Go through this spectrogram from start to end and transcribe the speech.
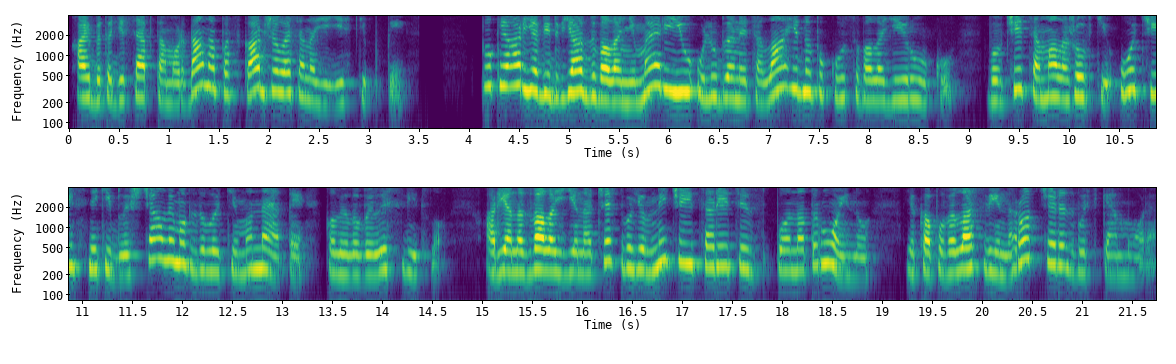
Хай би тоді септа мордана поскаржилася на її стіпки. Поки Ар'я відв'язувала Німерію, улюблениця лагідно покусувала їй руку. Вовчиця мала жовті очі, які блищали, мов золоті монети, коли ловили світло. Ар'я назвала її на честь войовничої цариці з понад Ройну, яка повела свій народ через вузьке море.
